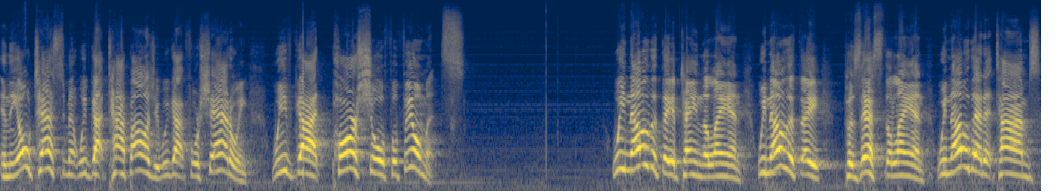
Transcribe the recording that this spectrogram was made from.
in the Old Testament. We've got typology, we've got foreshadowing, we've got partial fulfillments. We know that they obtained the land. We know that they possessed the land. We know that at times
